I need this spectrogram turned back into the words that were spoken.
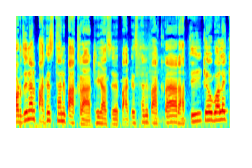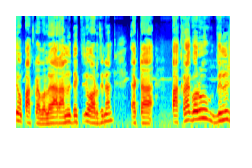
অরিজিনাল পাকিস্তানি পাকড়া ঠিক আছে? পাকিস্তানি পাকড়া রাতি কেউ বলে কেউ পাকড়া বলে। আর আমি দেখছি অরিজিনাল একটা পাকড়া গরু জিনিস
